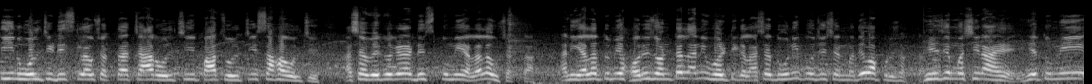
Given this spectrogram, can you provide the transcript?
तीन होलची डिस्क लावू शकता चार होलची पाच होलची सहा होलची अशा वेगवेगळ्या डिस्क तुम्ही याला लावू शकता. आणि याला तुम्ही हॉरिझॉन्टल आणि व्हर्टिकल अशा दोन्ही पोझिशनमध्ये वापरू शकता. हे जे मशीन आहे हे तुम्ही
